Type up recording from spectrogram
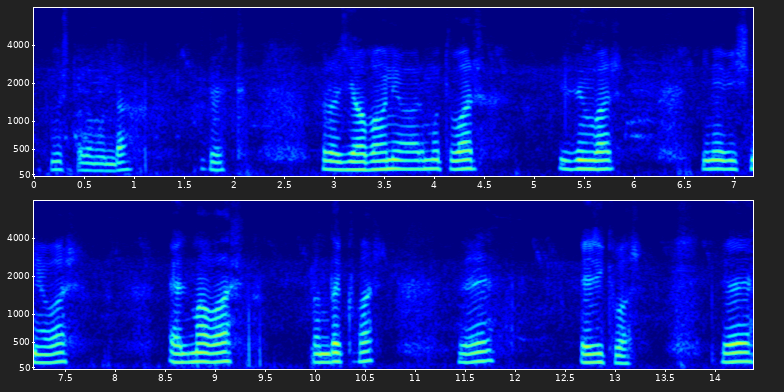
tutmuş durumunda. Evet. Sonra yabani armut var. Üzüm var. Yine vişne var. Elma var. Fındık var. Ve erik var. Ve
